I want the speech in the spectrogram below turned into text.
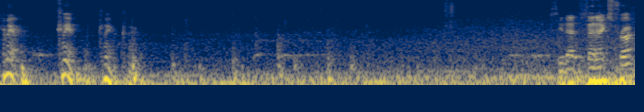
Come here. Come here. Come here. Come here. See that FedEx truck?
